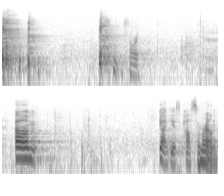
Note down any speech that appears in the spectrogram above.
Sorry. Um, yeah, yes, pass them around.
